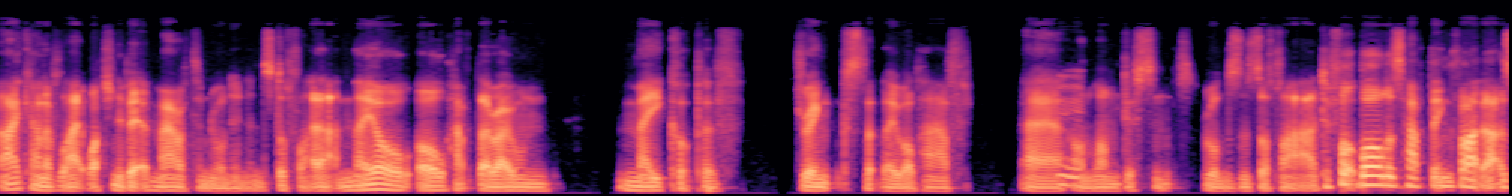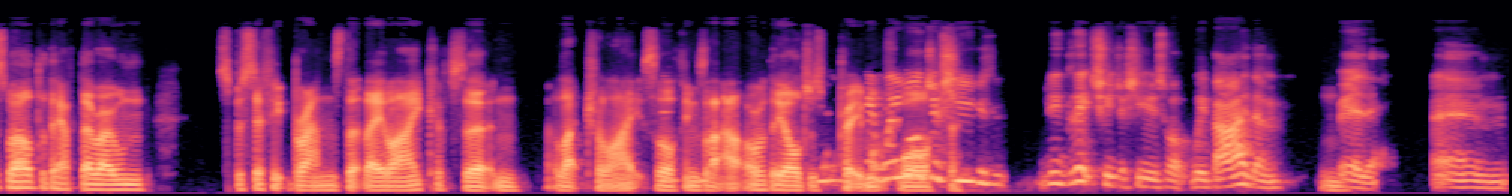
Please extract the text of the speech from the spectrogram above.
I kind of like watching a bit of marathon running and stuff like that, and they all all have their own makeup of drinks that they will have uh, Mm. on long distance runs and stuff like that. Do footballers have things like that as well? Do they have their own specific brands that they like of certain electrolytes or things like that, or are they all just pretty Yeah, much we water? just use we literally just use what we buy them Mm. really. Um,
